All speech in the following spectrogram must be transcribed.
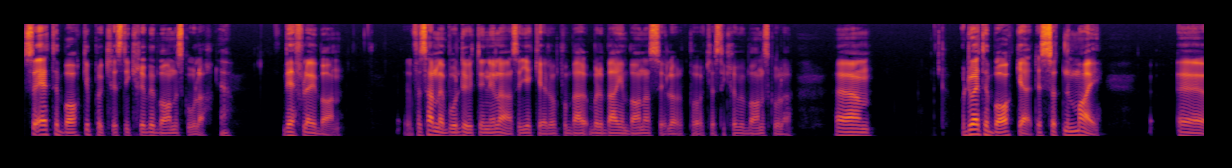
så er jeg tilbake på Kristi Krybbe barneskoler Ja. ved Fløibanen. For selv om jeg bodde ute i Nyland, så gikk jeg da på både Bergen barneasyl og på Kristi Krybbe barneskole. Um, og da er jeg tilbake. Det er 17. mai, uh,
